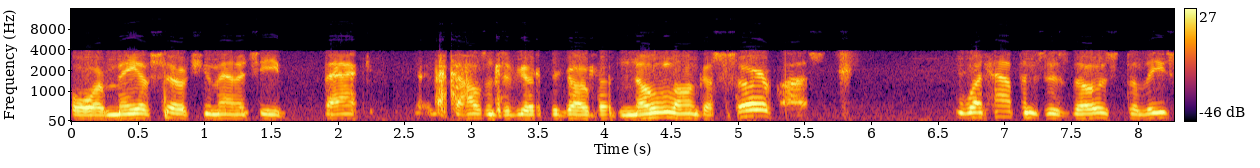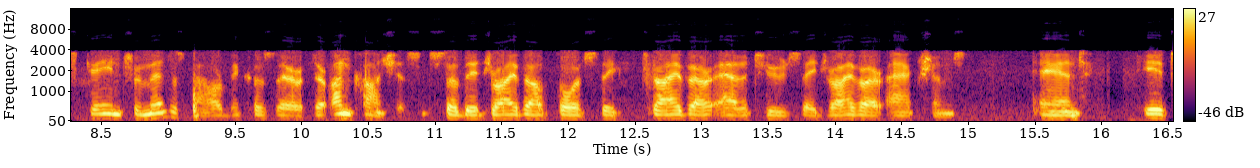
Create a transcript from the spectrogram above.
or may have served humanity back thousands of years ago, but no longer serve us what happens is those beliefs gain tremendous power because they're they're unconscious. So they drive our thoughts, they drive our attitudes, they drive our actions, and it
